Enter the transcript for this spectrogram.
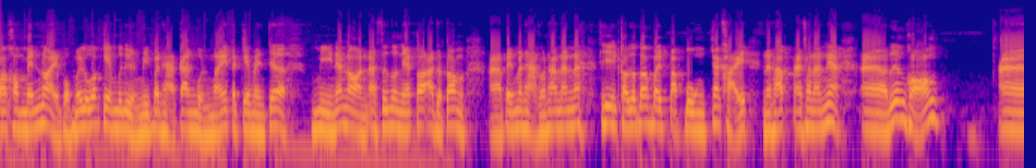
มาคอมเมนต์หน่อย ผมไม่รู้ว่าเกมอื่นๆมีปัญหาการหมุนไหมแต่เกม Ranger มีแน่นอนอะซึ่งตรงนี้ก็อาจจะต้องอ่าเป็นปัญหาของทางนั้นนะที่เขาจะต้องไปปรับปรุงแก้ไขนะครับอะฉะนั้นเนี่ยอ่าเรื่องของอ่า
